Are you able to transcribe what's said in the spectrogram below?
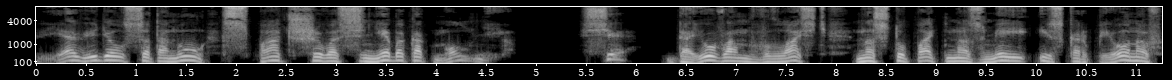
«Я видел сатану, спадшего с неба, как молнию. Се, даю вам власть наступать на змей и скорпионов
